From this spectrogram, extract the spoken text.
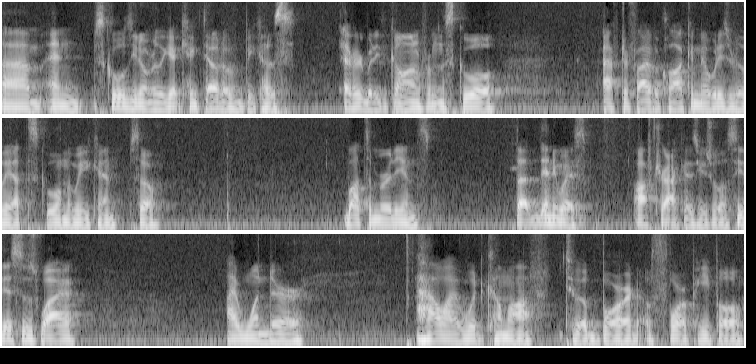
Um, and schools you don't really get kicked out of because everybody's gone from the school after five o'clock and nobody's really at the school on the weekend. So lots of meridians. But anyways, off track as usual. See, this is why I wonder how I would come off to a board of four people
